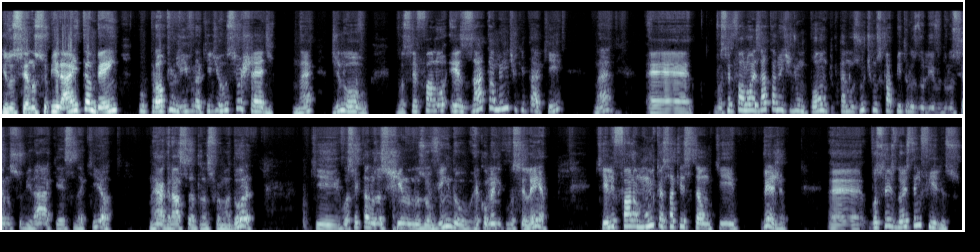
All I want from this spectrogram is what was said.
de Luciano Subirá, e também o próprio livro aqui de Russell Shedd, né? De novo, você falou exatamente o que está aqui, né? É, você falou exatamente de um ponto que está nos últimos capítulos do livro do Luciano Subirá, que é esses aqui, ó, né, A Graça Transformadora, que você que está nos assistindo, nos ouvindo, recomendo que você leia, que ele fala muito essa questão que, veja, é, vocês dois têm filhos.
